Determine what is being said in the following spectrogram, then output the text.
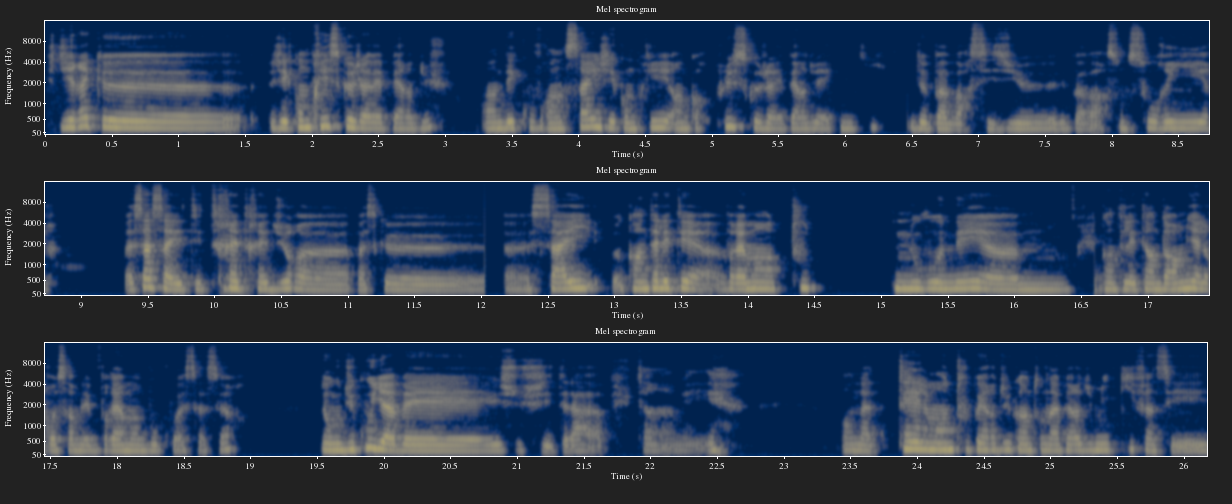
Je dirais que j'ai compris ce que j'avais perdu en découvrant ça, j'ai compris encore plus ce que j'avais perdu avec Mickey. De pas voir ses yeux, de pas voir son sourire. Bah, ça, ça a été très très dur euh, parce que euh, Sai, quand elle était vraiment toute nouveau-née, euh, quand elle était endormie, elle ressemblait vraiment beaucoup à sa sœur. Donc du coup, il y avait... J'étais là, putain, mais on a tellement tout perdu quand on a perdu Mickey. Enfin, c'est...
